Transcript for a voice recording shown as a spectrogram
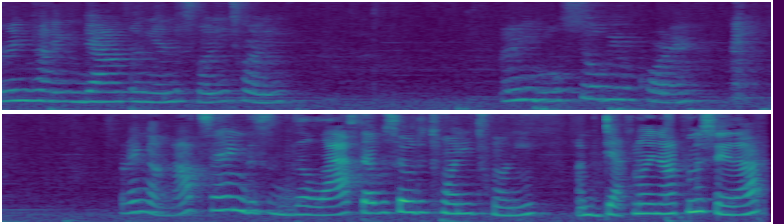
recording heading down for the end of 2020. I mean, we'll still be recording. Recording. I'm not saying this is the last episode of 2020. I'm definitely not gonna say that.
